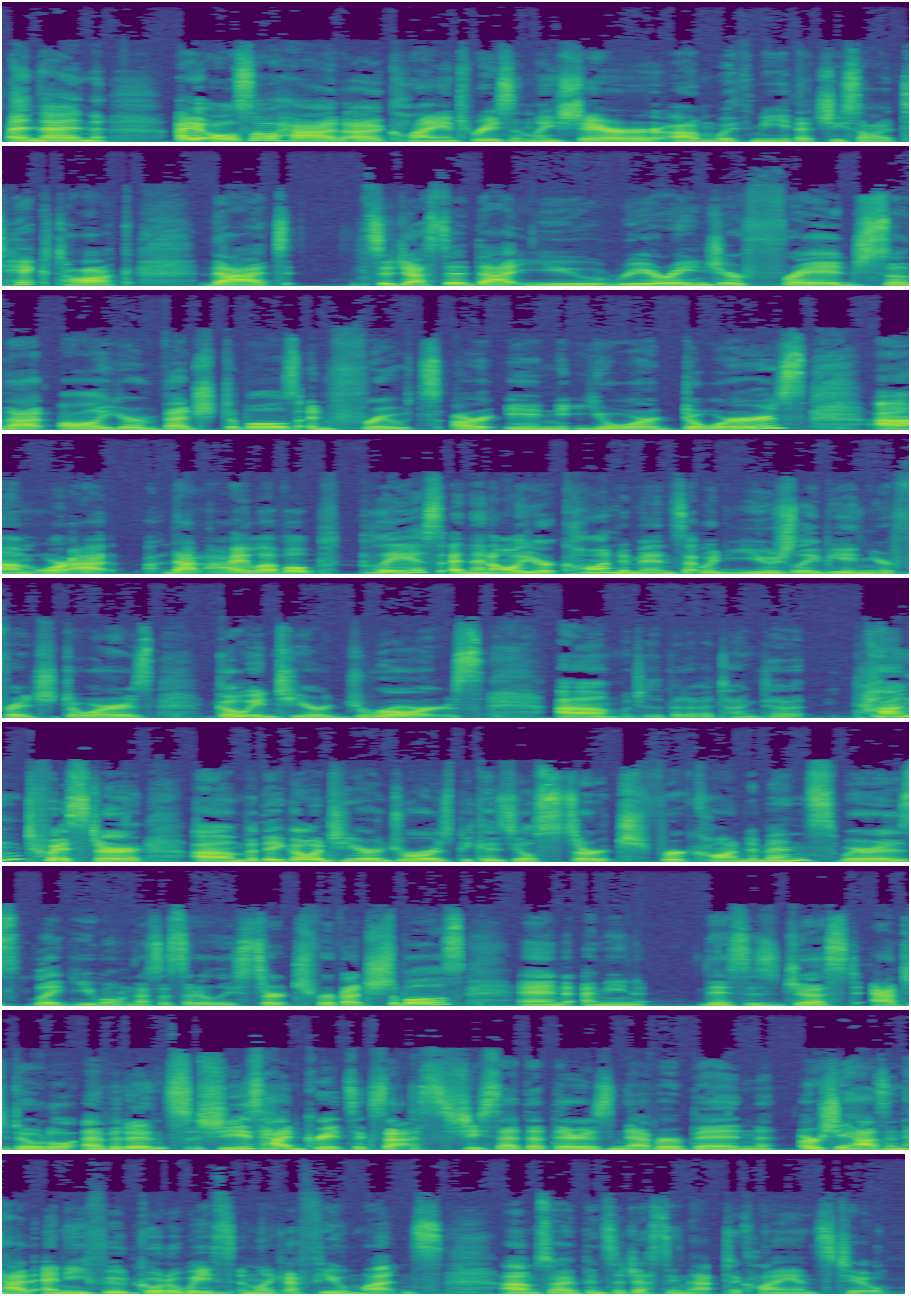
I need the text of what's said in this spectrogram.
And then I also had a client recently share um, with me that she saw a TikTok that suggested that you rearrange your fridge so that all your vegetables and fruits are in your doors um, or at that eye level p- place and then all your condiments that would usually be in your fridge doors go into your drawers. Um, which is a bit of a tongue to tongue twister um, but they go into your drawers because you'll search for condiments whereas like you won't necessarily search for vegetables. And i mean this is just anecdotal evidence. She's had great success. She said that there's never been, or she hasn't had any food go to waste in like a few months. Um, so I've been suggesting that to clients too.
